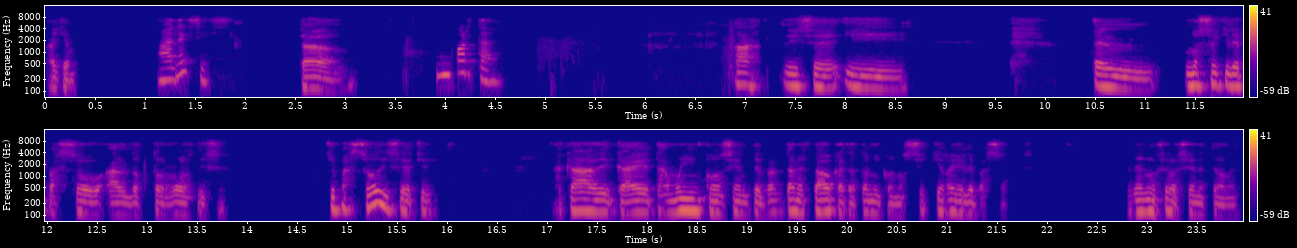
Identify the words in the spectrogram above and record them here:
¿A quién? A Alexis. Está. No importa. Ah, dice, y el, no sé qué le pasó al doctor Ross, dice. ¿Qué pasó? Dice sheriff. Acaba de caer, está muy inconsciente, está en un estado catatónico, no sé qué rayos le pasó. Tengo observación en este momento.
